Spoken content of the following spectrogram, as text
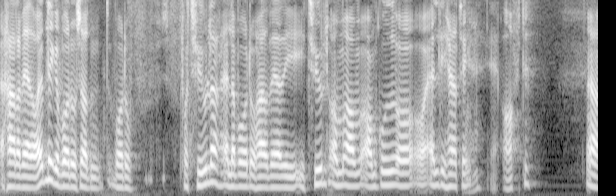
har der været øjeblikke, hvor du sådan, hvor du fortvivler, eller hvor du har været i, i tvivl om, om, om Gud og, og alle de her ting? Ja, ja ofte. Ja.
